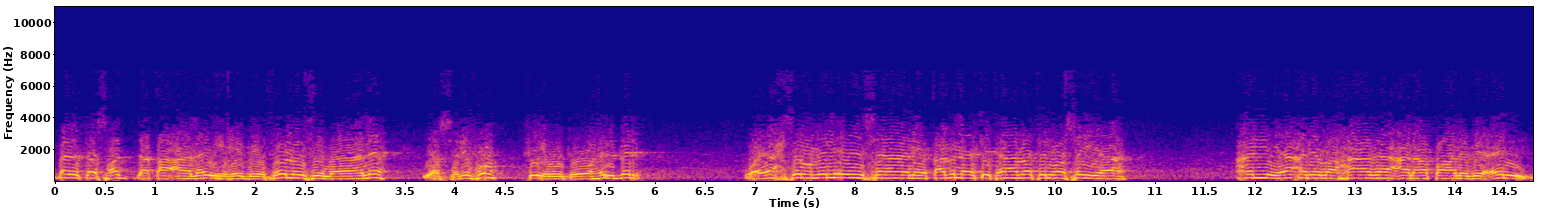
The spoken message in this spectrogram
بل تصدق عليه بثلث ماله يصرفه في وجوه البر. ويحسن بالإنسان قبل كتابة الوصية أن يعرض هذا على طالب علم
